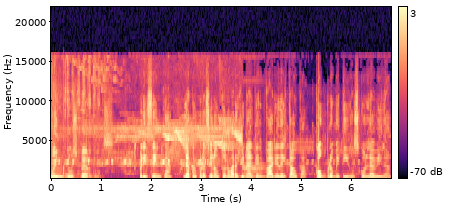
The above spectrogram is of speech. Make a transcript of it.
Cuentos Verdes. Presenta la Corporación Autónoma Regional del Valle del Cauca, comprometidos con la vida.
